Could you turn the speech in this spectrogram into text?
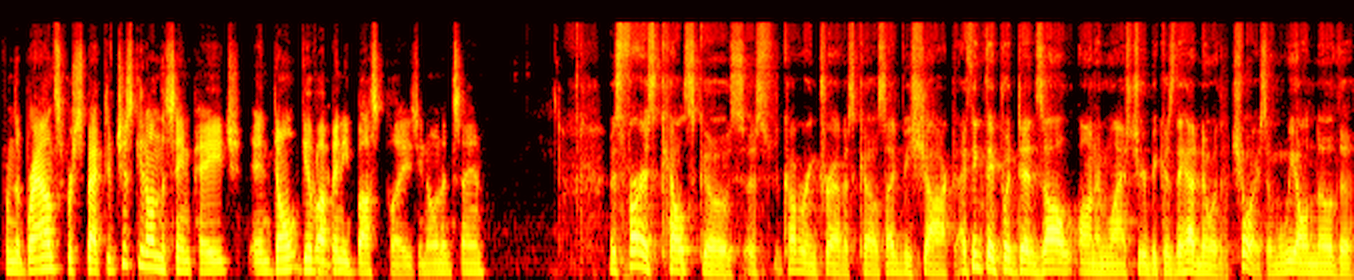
from the Browns' perspective, just get on the same page and don't give up any bust plays. You know what I'm saying? As far as Kelce goes, as covering Travis Kelce, I'd be shocked. I think they put Denzel on him last year because they had no other choice. I mean, we all know the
